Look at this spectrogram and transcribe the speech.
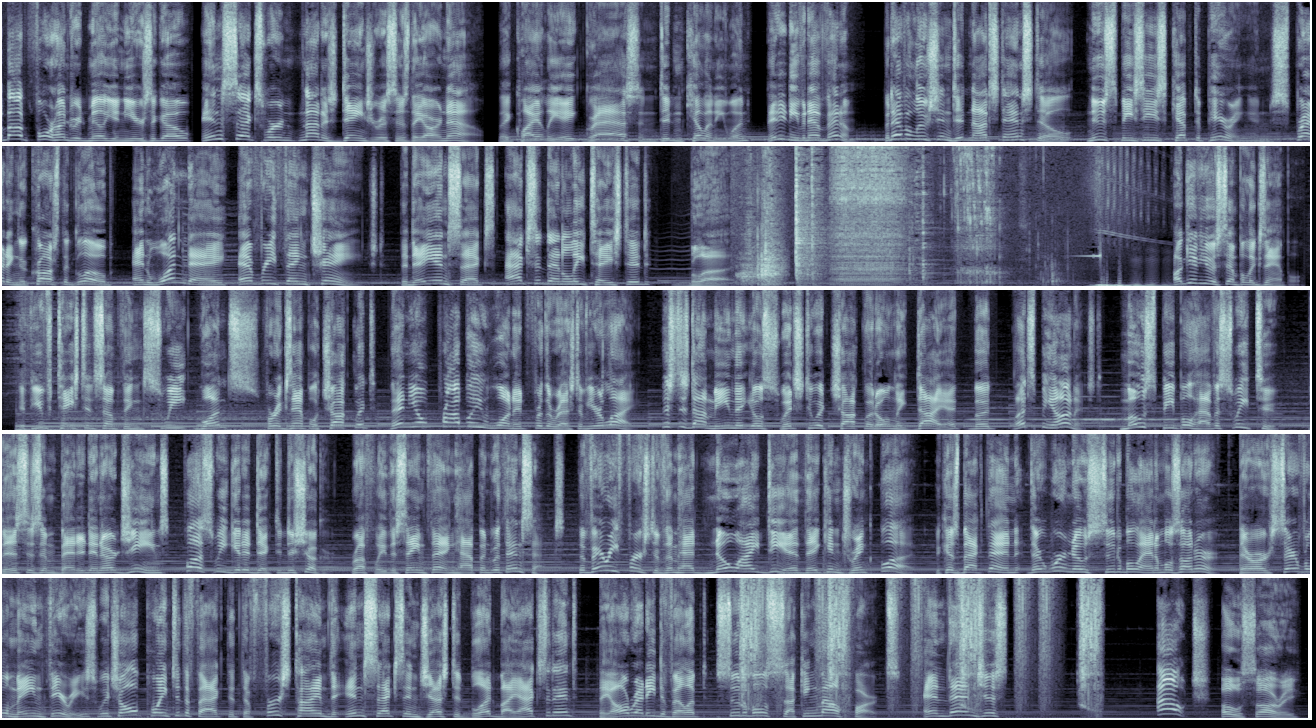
About 400 million years ago, insects were not as dangerous as they are now. They quietly ate grass and didn't kill anyone. They didn't even have venom. But evolution did not stand still. New species kept appearing and spreading across the globe, and one day, everything changed. The day insects accidentally tasted blood. I'll give you a simple example. If you've tasted something sweet once, for example chocolate, then you'll probably want it for the rest of your life. This does not mean that you'll switch to a chocolate only diet, but let's be honest, most people have a sweet tooth. This is embedded in our genes, plus, we get addicted to sugar. Roughly the same thing happened with insects. The very first of them had no idea they can drink blood because back then there were no suitable animals on Earth. There are several main theories which all point to the fact that the first time the insects ingested blood by accident, they already developed suitable sucking mouth parts. And then just. Ouch! Oh, sorry.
